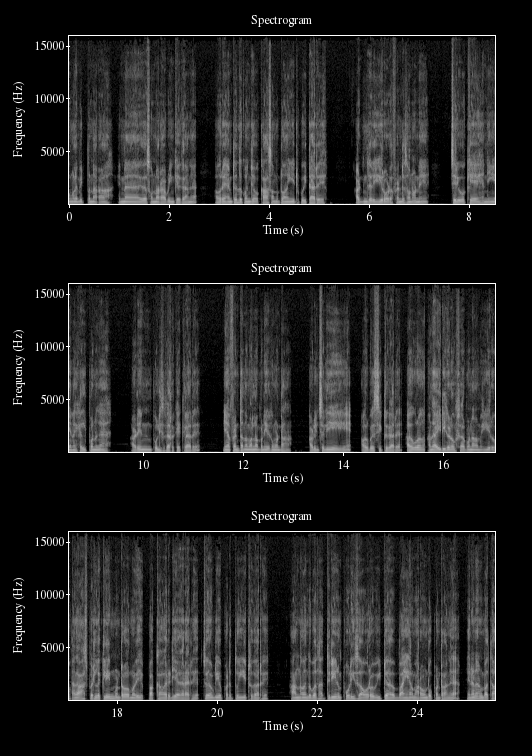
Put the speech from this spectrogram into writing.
உங்களை மீட் பண்ணாரா? என்ன இதை சொன்னாரா? அப்படின்னு கேட்குறாங்க அவர் என்கிட்டருந்து கொஞ்சம் காசை மட்டும் வாங்கிட்டு போயிட்டாரு. அப்படின்னு சொல்லி ஹீரோட ஃப்ரெண்டு சொன்னோன்னே சரி ஓகே நீங்கள் எனக்கு ஹெல்ப் பண்ணுங்கள் அப்படின்னு போலீஸ்காரர் கேட்குறாரு என் ஃப்ரெண்ட் அந்த மாதிரிலாம் பண்ணியிருக்க மாட்டான் அப்படின்னு சொல்லி அவர் பேசிகிட்டு இருக்காரு. அதுக்கப்புறம் அந்த ஐடி கார்டை உஷார் பண்ண நம்ம ஹீரோ அந்த ஹாஸ்பிட்டலில் க்ளீன் பண்ணுற ஒரு மாதிரி பக்காவாக ரெடியாகிறாரு ஸோ அப்படியே படுத்து தூங்கிட்டு இருக்காரு. அங்கே வந்து பார்த்தா திடீர்னு போலீஸ் அவரை வீட்டை பயங்கரமாக ரவுண்ட் அப் பண்ணுறாங்க என்னென்னு பார்த்தா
